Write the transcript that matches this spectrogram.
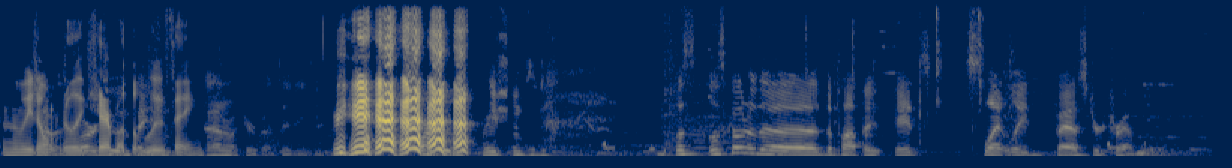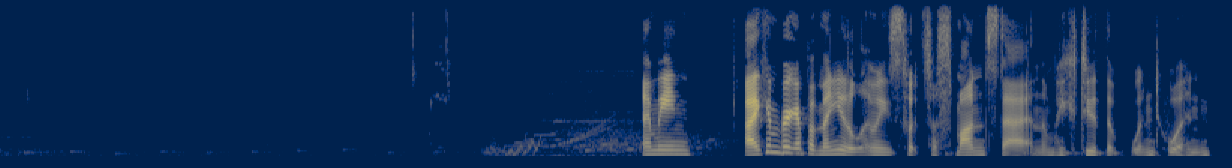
And then we don't really care about the blue thing. I don't care about that either. Far too impatient to do- Let's let's go to the the puppet. It's slightly faster travel. I mean, I can bring up a menu to let me switch to Mondstadt and then we could do the wind one.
